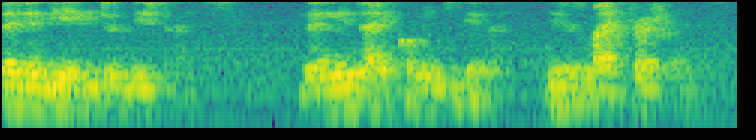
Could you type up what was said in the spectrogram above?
let there be a little distance. Then later I come in together. This is my preference.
